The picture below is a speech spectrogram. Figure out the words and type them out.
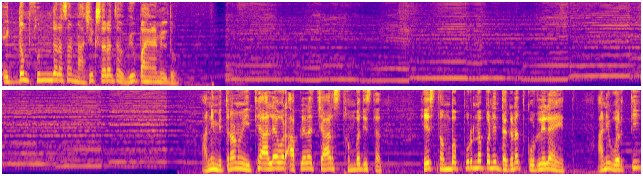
एकदम सुंदर असा नाशिक शहराचा व्ह्यू पाहायला मिळतो. आणि मित्रांनो इथे आल्यावर आपल्याला चार स्तंभ दिसतात. हे स्तंभ पूर्णपणे दगडात कोरलेले आहेत आणि वरती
